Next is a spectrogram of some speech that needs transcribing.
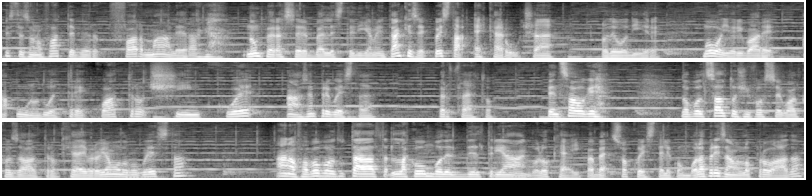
Queste sono fatte per far male, raga. Non per essere belle esteticamente. Anche se questa è caruccia, eh. Lo devo dire. Mo voglio arrivare a 1, 2, 3, 4, 5... Ah, sempre questa, eh. Perfetto. Pensavo che dopo il salto ci fosse qualcos'altro. Ok, proviamo dopo questa. Ah no, fa proprio tutta la, combo del, del, triangolo. Ok, vabbè, so queste le combo. La presa non l'ho provata.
